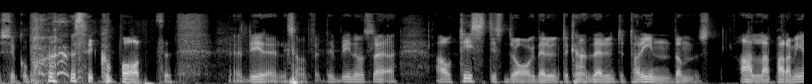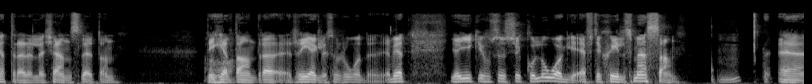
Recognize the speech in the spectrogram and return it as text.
psykopat, psykopat eh, blir det. Liksom. För det blir någon slags autistiskt drag där du inte, kan, där du inte tar in de, alla parametrar eller känslor utan det är Ja. helt andra regler som råder. Jag vet, jag gick ju hos en psykolog efter skilsmässan eh,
